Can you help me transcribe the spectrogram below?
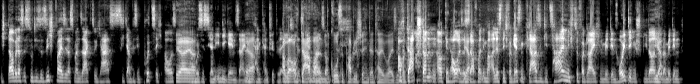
Ich glaube, das ist so diese Sichtweise, dass man sagt, so ja, es sieht ja ein bisschen putzig aus, Ja, ja. dann muss es ja ein Indie-Game sein, Ja. kann kein Triple Aber auch da oder waren so. große Publisher hinter teilweise. Auch ne? da standen, auch genau, also das darf man immer alles nicht vergessen. Klar sind die Zahlen nicht zu vergleichen mit den heutigen Spielern oder mit den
